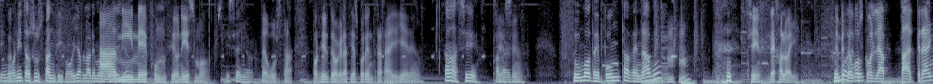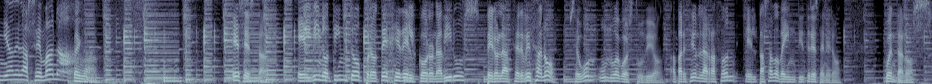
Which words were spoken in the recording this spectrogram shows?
Un bonito sustantivo. Hoy hablaremos A de ello. me funcionismo. Sí, señor. Me gusta. Por cierto, gracias por entrar ayer, ¿eh? Ah, sí. Para sí. el zumo de punta de nabo. Sí, déjalo ahí. Empezamos con la patraña de la semana. Venga. Es esta. El vino tinto protege del coronavirus, pero la cerveza no, según un nuevo estudio. Apareció en La Razón el pasado 23 de enero. Cuéntanos.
